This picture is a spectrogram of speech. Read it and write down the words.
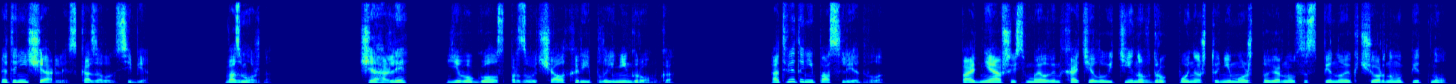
«Это не Чарли», — сказал он себе. «Возможно». «Чарли?» — его голос прозвучал хрипло и негромко. Ответа не последовало. Поднявшись, Мелвин хотел уйти, но вдруг понял, что не может повернуться спиной к черному пятну,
